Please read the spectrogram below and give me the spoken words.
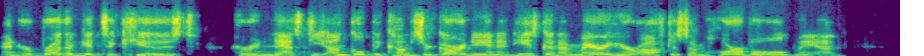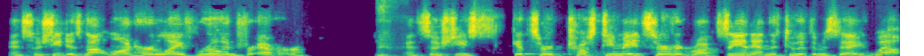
and her brother gets accused, her nasty uncle becomes her guardian and he's going to marry her off to some horrible old man. And so she does not want her life ruined forever. And so she gets her trusty maidservant Roxana, and the two of them say, Well,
